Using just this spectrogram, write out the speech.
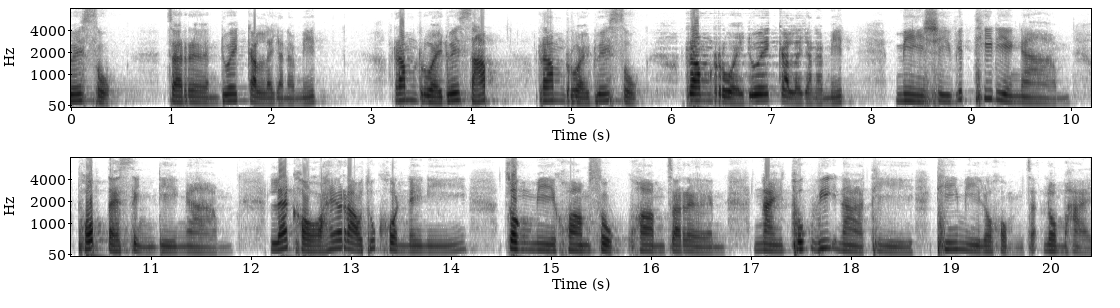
ด้วยสุข เจริญด้วยกัลยาณมิตร ร่ำรวยด้วยทรัพย์ ร่ำรวยด้วยสุข ร่ำรวยด้วยกัลยาณมิตร มีชีวิตที่ดีงาม พบแต่สิ่งดีงาม และขอให้เราทุกคนในนี้ จงมีความสุขความเจริญ ในทุกวินาทีที่มีลมลมหาย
